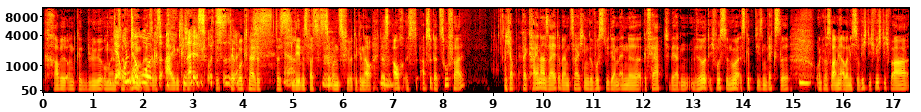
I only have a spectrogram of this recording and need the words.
Krabbel und Geblühe um der uns herum. Also das eigentliche, das, der Urknall des, des ja. Lebens, was hm. zu uns führte. Genau. Das hm. auch ist absoluter Zufall. Ich habe bei keiner Seite beim Zeichnen gewusst, wie die am Ende gefärbt werden wird. Ich wusste nur, es gibt diesen Wechsel. Mhm. Und das war mir aber nicht so wichtig. Wichtig war,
